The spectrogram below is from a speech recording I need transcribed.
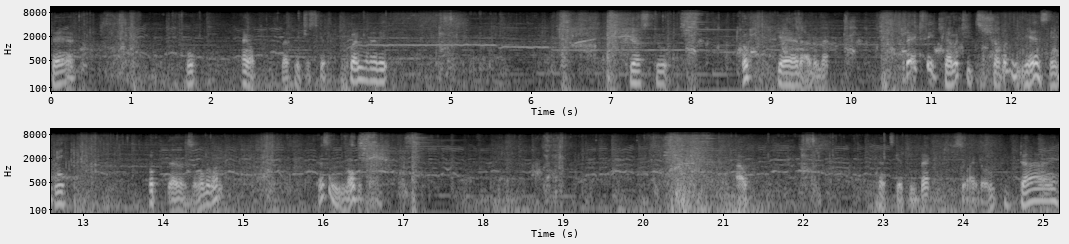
There. Oh, hang on. Let me just get Quen ready. Just to... Oh, get out of there. They actually damage each other? Yes, they do. Oh, there's another one. There's a lot of them. Ow. Let's get me back so I don't die.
